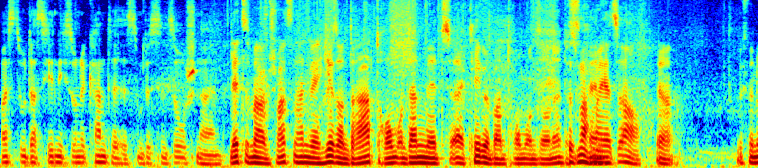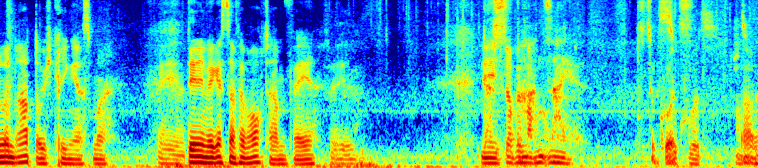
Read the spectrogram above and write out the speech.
weißt du, dass hier nicht so eine Kante ist, ein bisschen so schneiden. Letztes Mal beim Schwarzen hatten wir hier so ein Draht drum und dann mit äh, Klebeband drum und so, ne? ähm, jetzt auch. Ja. Müssen wir nur den Draht durchkriegen erstmal. Fail, Den, den wir gestern verbraucht haben, Fail. fail. Nee, ich glaube, wir machen es Ist zu kurz. kurz. Zu kurz. Schade.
